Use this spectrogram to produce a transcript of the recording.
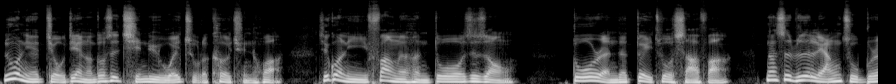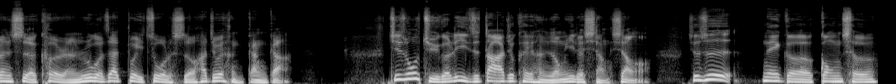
如果你的酒店呢都是情侣为主的客群的话，结果你放了很多这种多人的对坐沙发，那是不是两组不认识的客人，如果在对坐的时候，他就会很尴尬？其实我举个例子，大家就可以很容易的想象哦，就是那个公车，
